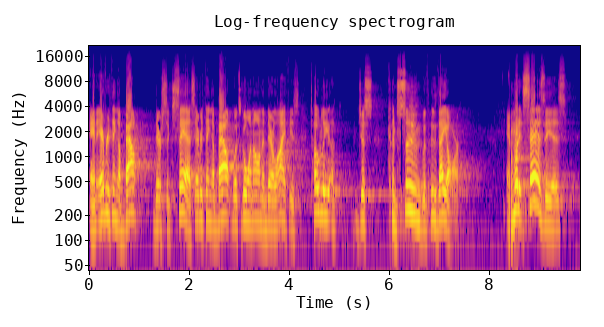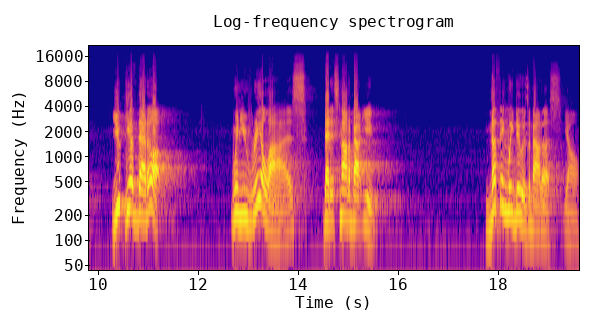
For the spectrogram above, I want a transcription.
And everything about their success, everything about what's going on in their life is totally uh, just consumed with who they are. And what it says is, you give that up when you realize that it's not about you. Nothing we do is about us, y'all.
